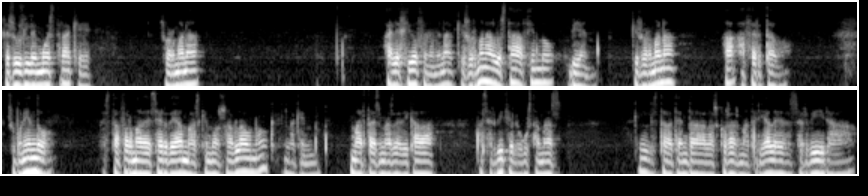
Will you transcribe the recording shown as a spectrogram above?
Jesús le muestra que su hermana ha elegido fenomenal, que su hermana lo está haciendo bien, que su hermana ha acertado. Suponiendo esta forma de ser de ambas que hemos hablado, ¿no? en la que Marta es más dedicada al servicio, le gusta más estar atenta a las cosas materiales, a servir, a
